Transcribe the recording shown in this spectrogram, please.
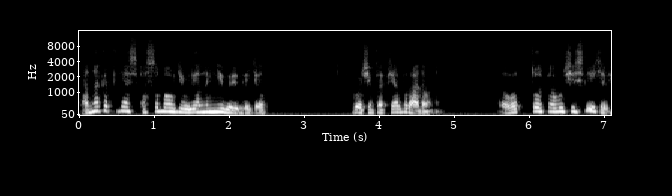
Однако князь особо удивленным не выглядел. Впрочем, как и обрадованным. Вот только вычислитель,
